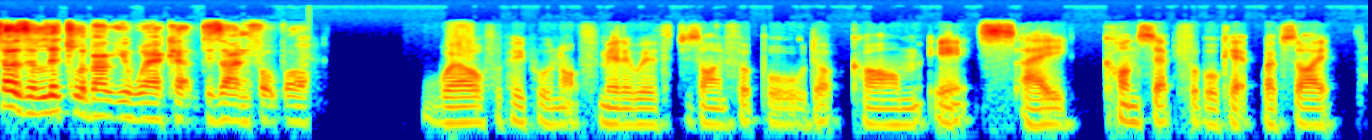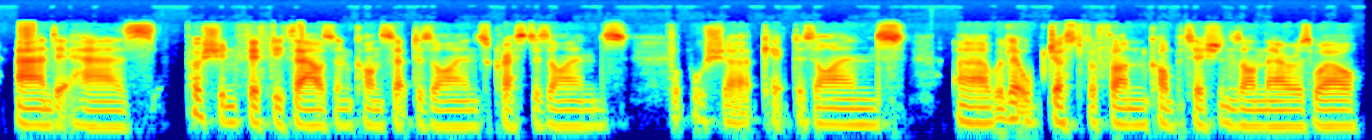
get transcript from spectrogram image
Tell us a little about your work at Design Football. Well, for people not familiar with designfootball.com, it's a concept football kit website and it has pushing 50,000 concept designs, crest designs, football shirt kit designs, uh, with little just for fun competitions on there as well.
